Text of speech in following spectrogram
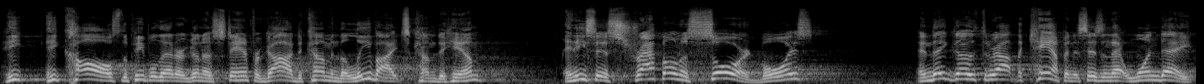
He, he calls the people that are going to stand for God to come, and the Levites come to him. And he says, Strap on a sword, boys. And they go throughout the camp, and it says in that one day,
